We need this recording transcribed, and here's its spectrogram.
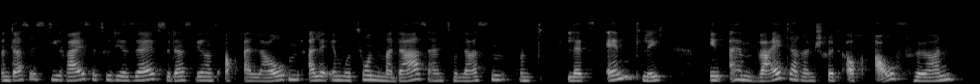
Und das ist die Reise zu dir selbst, sodass wir uns auch erlauben, alle Emotionen mal da sein zu lassen und letztendlich in einem weiteren Schritt auch aufhören,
